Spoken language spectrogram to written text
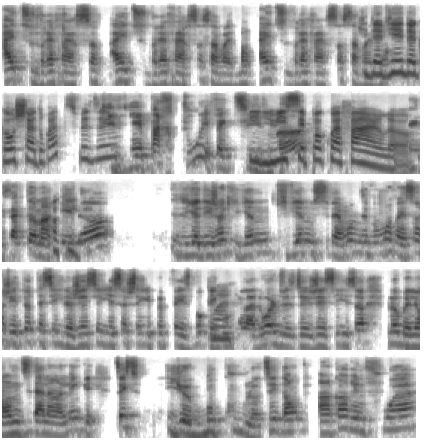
Hey, tu devrais faire ça. Hey, tu devrais faire ça, ça va être bon. Hey, tu devrais faire ça, ça va être bon. Qui devient de gauche à droite, tu veux dire? Qui vient partout, effectivement. Et lui, il ne sait pas quoi faire, là. Exactement. Et là, il y a des gens qui viennent, qui viennent aussi vers moi et me disent Moi, Vincent, j'ai tout essayé. J'ai essayé ça, j'ai essayé Facebook, les Google AdWords, j'ai essayé ça. Puis là, ben, on me dit d'aller en ligne. Puis, il y a beaucoup. Là, donc, encore une fois,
